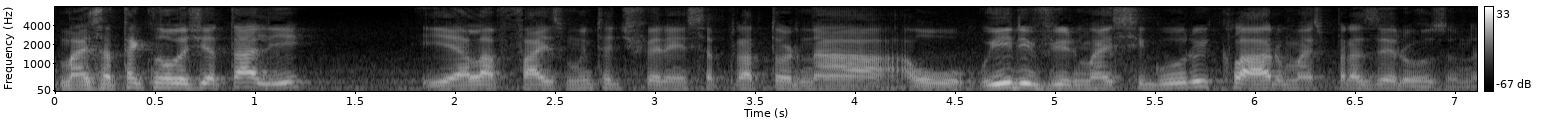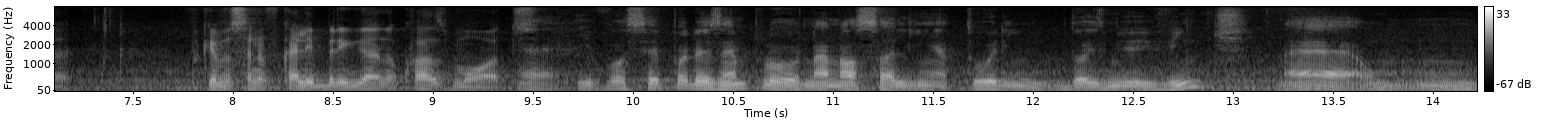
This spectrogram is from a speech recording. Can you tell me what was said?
mas a tecnologia está ali e ela faz muita diferença para tornar o, ir e vir mais seguro e, claro, mais prazeroso, né? Porque você não fica ali brigando com as motos. É, e você, por exemplo, na nossa linha Touring 2020, né, um, um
